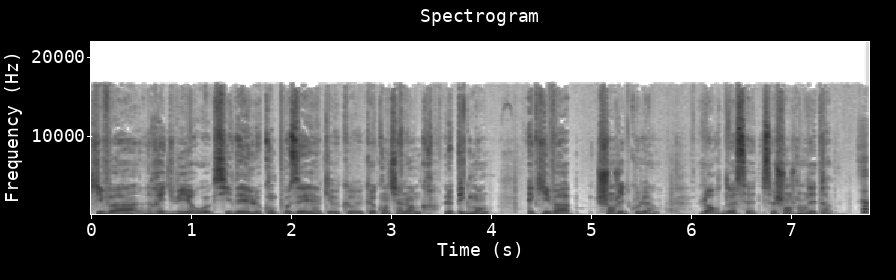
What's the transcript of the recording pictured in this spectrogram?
qui va réduire ou oxyder le composé que, que, que contient l'encre, le pigment, et qui va changer de couleur lors de ce, ce changement d'état. Ah,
